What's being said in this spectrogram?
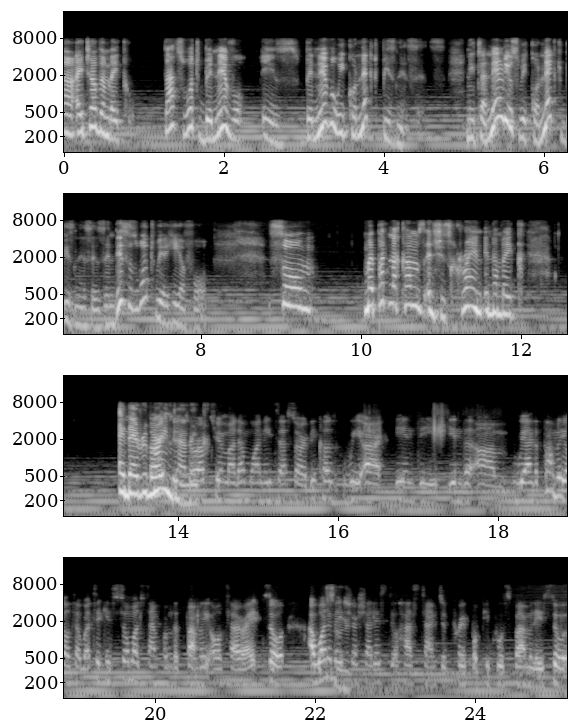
uh, i tell them like that's what benevo is. Benevo we connect businesses. Nitanelius we connect businesses. And this is what we're here for. So my partner comes and she's crying. And i'm like and I remind sorry to interrupt like, you, Madam Juanita. Sorry, because we are in the in the um we are in the family altar. We're taking so much time from the family altar, right? So I want to make sure Shade still has time to pray for people's families. So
